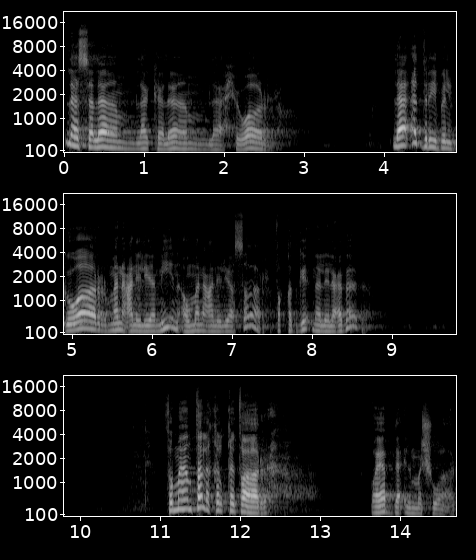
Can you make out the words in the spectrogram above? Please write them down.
لا سلام لا كلام لا حوار. لا أدري بالجوار من عن اليمين أو من عن اليسار فقد جئنا للعبادة. ثم ينطلق القطار ويبدأ المشوار.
